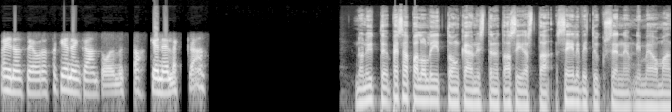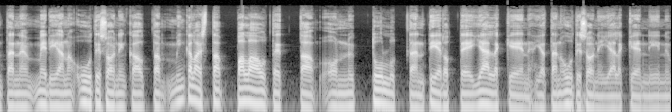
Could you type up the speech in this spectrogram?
meidän seurassa kenenkään toimesta kenellekään. No nyt Pesäpalloliitto on käynnistänyt asiasta selvityksen nimenomaan tänne median uutisoinnin kautta. Minkälaista palautetta on nyt tullut tämän tiedotteen jälkeen ja tämän uutisoinnin jälkeen niin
